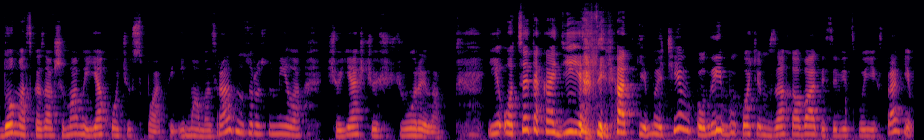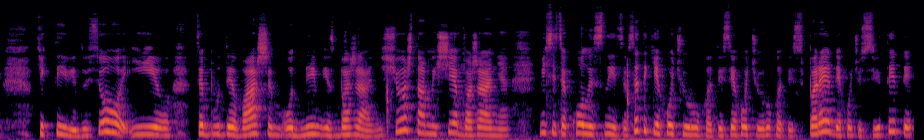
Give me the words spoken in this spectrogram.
вдома, сказавши мамі, я хочу спати. І мама зразу зрозуміла, що я щось створила. І оце така дія дев'ятки мечів, коли ми хочемо заховатися від своїх страхів, втікти від усього, і це буде вашим одним із бажань. Що ж там іще бажання місяця колесниця? Все-таки я хочу рухатись, я хочу рухатись вперед, я хочу світити,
